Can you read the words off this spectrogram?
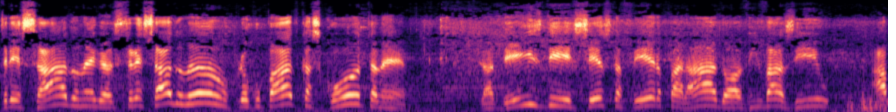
Estressado, né, galera? Estressado não, preocupado com as contas, né? Já desde sexta-feira parado, ó, vim vazio, a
